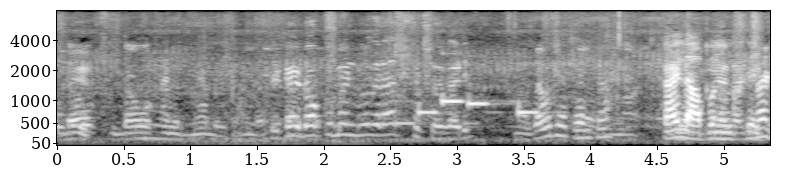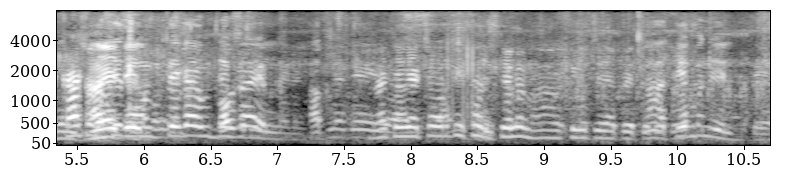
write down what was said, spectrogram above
ते काय डॉक्युमेंट वगैरे असतात गाडी जाऊ द्या कोणता काय आपण मग ते काय उद्योग आपले ते नाही ते याच्यावरती सर्च केलं ना किंवा ते app येतं. हा, ते पण येईल. ते.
